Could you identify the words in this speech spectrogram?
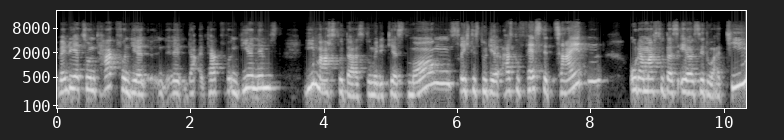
wenn du jetzt so einen Tag von dir, äh, Tag von dir nimmst, wie machst du das? Du meditierst morgens, richtest du dir, hast du feste Zeiten? Oder machst du das eher situativ?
